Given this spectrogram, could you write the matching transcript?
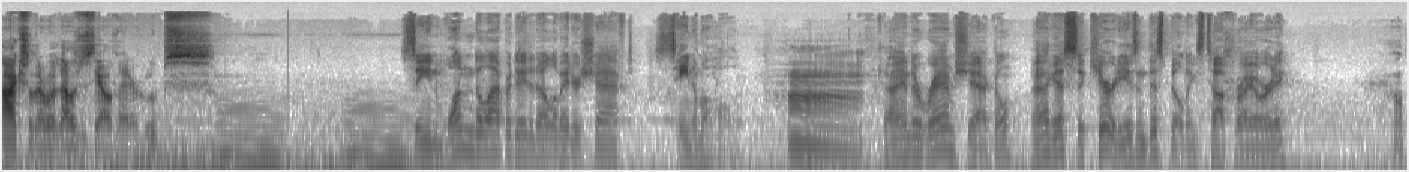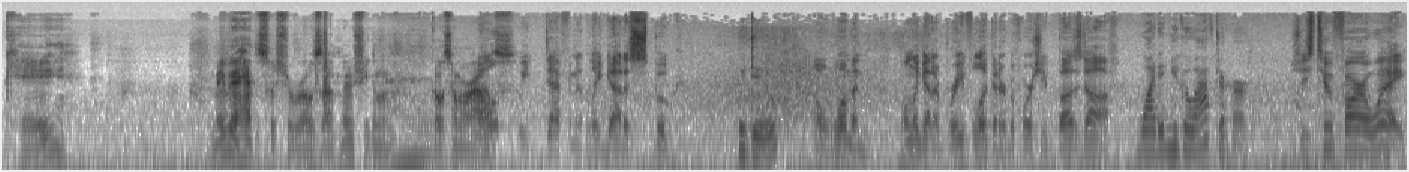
Oh, actually, there was, that was just the elevator. Oops. Seen one dilapidated elevator shaft, seen 'em all. Hmm. Kinda ramshackle. I guess security isn't this building's top priority. Okay. Maybe I have to switch to Rosa. Maybe she can go somewhere Well, else. we definitely got a spook. We do? A woman. Only got a brief look at her before she buzzed off. Why didn't you go after her? She's too far away.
